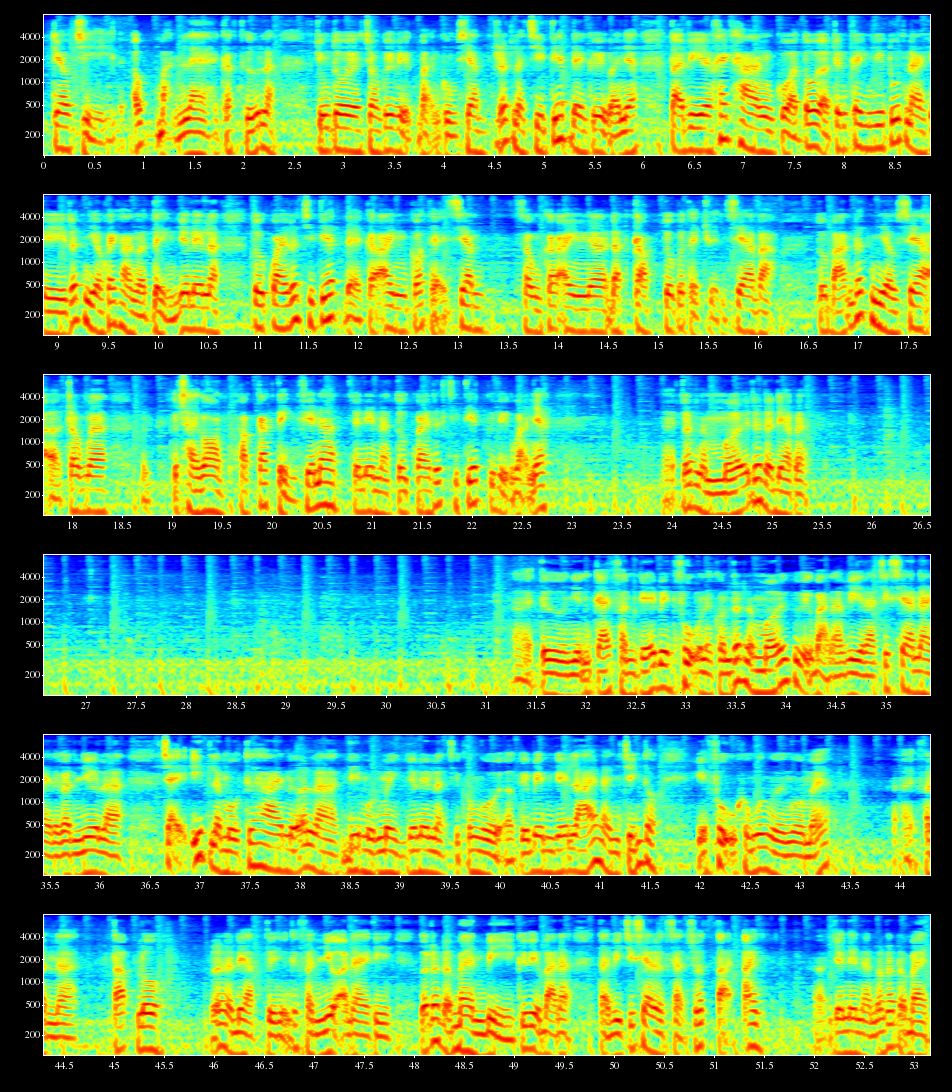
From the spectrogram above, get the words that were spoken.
keo chỉ ốc bản lề các thứ là chúng tôi cho quý vị các bạn cùng xem. Rất là chi tiết đây quý vị bạn nhé. Tại vì khách hàng của tôi ở trên kênh youtube này thì rất nhiều khách hàng ở tỉnh cho nên là tôi quay rất chi tiết để các anh có thể xem. Xong các anh à, đặt cọc tôi có thể chuyển xe vào. Tôi bán rất nhiều xe ở trong uh, Sài Gòn hoặc các tỉnh phía Nam cho nên là tôi quay rất chi tiết quý vị các bạn nhé. Rất là mới rất là đẹp ạ Đấy, từ những cái phần ghế bên phụ này còn rất là mới quý vị bạn ạ à, vì là chiếc xe này là gần như là chạy ít là một thứ hai nữa là đi một mình cho nên là chỉ có ngồi ở cái bên ghế lái là chính thôi ghế phụ không có người ngồi mấy Đấy, phần là táp lô rất là đẹp từ những cái phần nhựa này thì nó rất là bền bỉ quý vị bạn ạ tại vì chiếc xe được sản xuất tại Anh. À, cho nên là nó rất là bền.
